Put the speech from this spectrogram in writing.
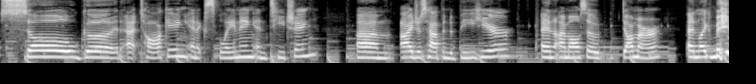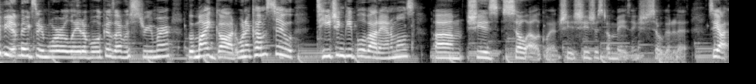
so good at talking and explaining and teaching. Um, I just happen to be here, and I'm also dumber. And like maybe it makes me more relatable because I'm a streamer. But my God, when it comes to teaching people about animals, um, she is so eloquent. She's she's just amazing. She's so good at it. So yeah.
